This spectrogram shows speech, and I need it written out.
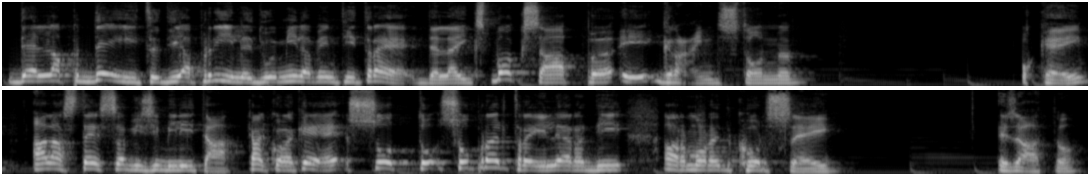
dell'update di aprile 2023 della Xbox App e Grindstone ok? Ha la stessa visibilità. Calcola che è sotto, sopra il trailer di Armored Core 6. Esatto.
